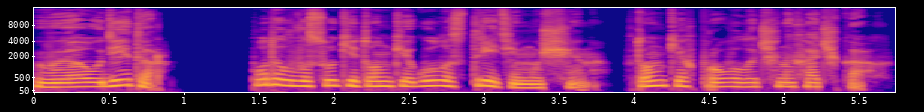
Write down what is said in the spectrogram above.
«Вы аудитор?» — подал высокий тонкий голос третий мужчина в тонких проволочных очках.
